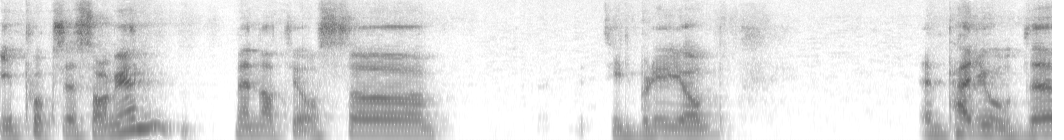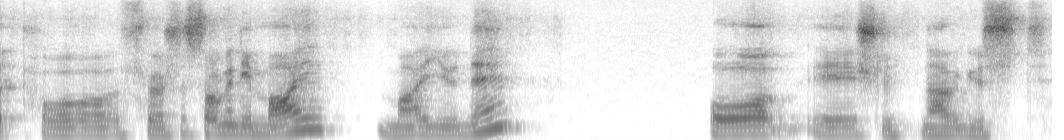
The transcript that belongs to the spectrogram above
i plukksesongen, men at vi også tilbyr jobb en periode på før sesongen, i mai, mai-juni, og i slutten av august.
